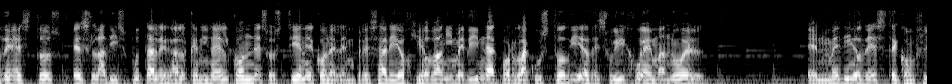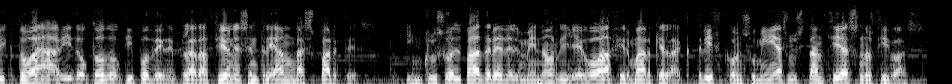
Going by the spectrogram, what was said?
de estos, es la disputa legal que Ninel Conde sostiene con el empresario Giovanni Medina por la custodia de su hijo Emanuel. En medio de este conflicto ha habido todo tipo de declaraciones entre ambas partes. Incluso el padre del menor llegó a afirmar que la actriz consumía sustancias nocivas.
